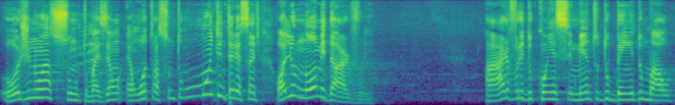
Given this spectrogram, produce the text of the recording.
Hoje não é assunto, mas é um, é um outro assunto muito interessante. Olha o nome da árvore: a árvore do conhecimento do bem e do mal.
